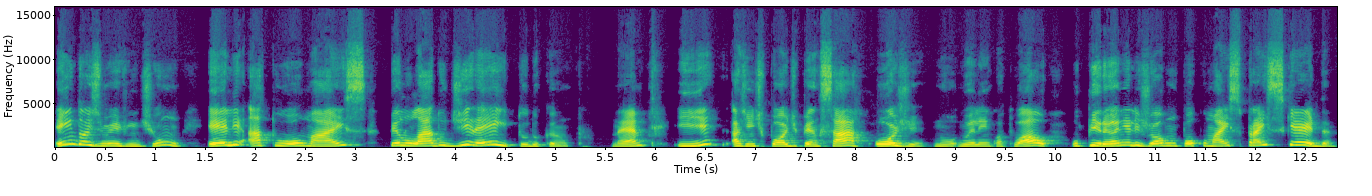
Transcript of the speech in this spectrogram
em 2021 ele atuou mais pelo lado direito do campo né? E a gente pode pensar hoje no, no elenco atual, o Pirani ele joga um pouco mais para a esquerda.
